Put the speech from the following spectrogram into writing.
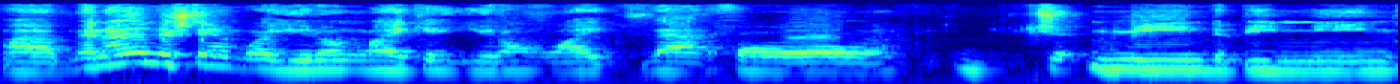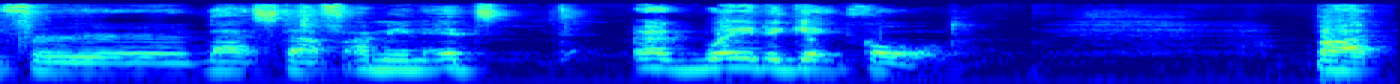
Um, and I understand why you don't like it. You don't like that whole j- mean to be mean for that stuff. I mean, it's a way to get gold. But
